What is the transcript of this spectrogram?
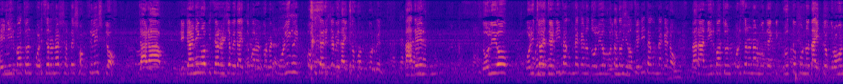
এই নির্বাচন পরিচালনার সাথে সংশ্লিষ্ট যারা রিটার্নিং অফিসার হিসেবে দায়িত্ব পালন করবেন পোলিং অফিসার হিসেবে দায়িত্ব পালন করবেন। তাদের দলীয় পরিচয় যেটি থাকুক না কেন, দলীয় মতাদর্শ যেটি থাকুক না কেন, তারা নির্বাচন পরিচালনার মতো একটি গুরুত্বপূর্ণ দায়িত্ব গ্রহণ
